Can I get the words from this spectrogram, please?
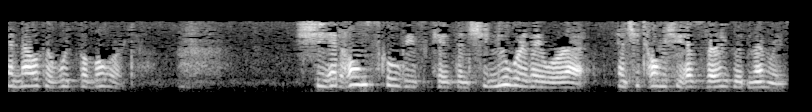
and now they're with the Lord. She had homeschooled these kids, and she knew where they were at. And she told me she has very good memories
